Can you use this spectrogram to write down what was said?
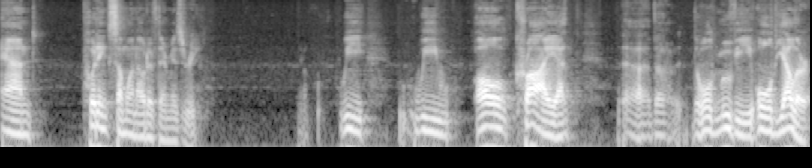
and putting someone out of their misery. We, we all cry at uh, the, the old movie Old Yeller,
